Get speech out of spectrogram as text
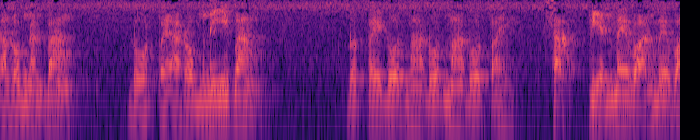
อารมณ์นั้นบ้าง โดดไปอารมณ์นี้บ้าง โดดไปโดดมาโดดมาโดดไป สับเปลี่ยนไม่หวานไม่ไหว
